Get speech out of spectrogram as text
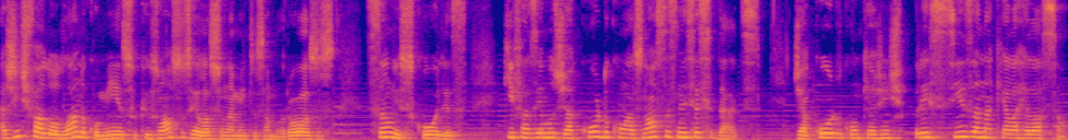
a gente falou lá no começo que os nossos relacionamentos amorosos são escolhas que fazemos de acordo com as nossas necessidades, de acordo com o que a gente precisa naquela relação.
